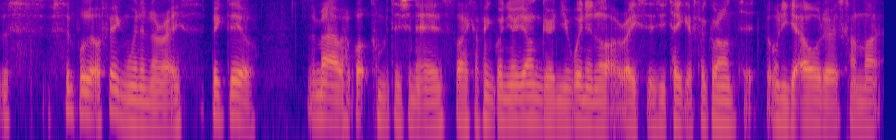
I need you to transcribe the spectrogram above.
this simple little thing, winning a race, big deal. Doesn't matter what competition it is. Like I think when you're younger and you're winning a lot of races, you take it for granted. But when you get older, it's kind of like,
